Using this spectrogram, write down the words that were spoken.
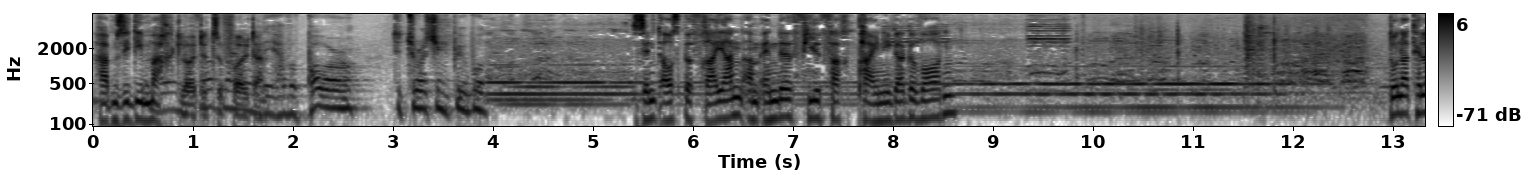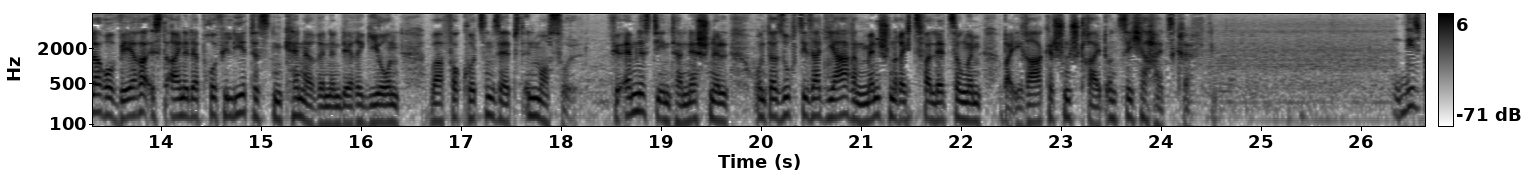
haben sie die Macht, Leute zu foltern. Sind aus Befreiern am Ende vielfach Peiniger geworden? Donatella Rovera ist eine der profiliertesten Kennerinnen der Region, war vor kurzem selbst in Mossul. Für Amnesty International untersucht sie seit Jahren Menschenrechtsverletzungen bei irakischen Streit- und Sicherheitskräften. Diese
